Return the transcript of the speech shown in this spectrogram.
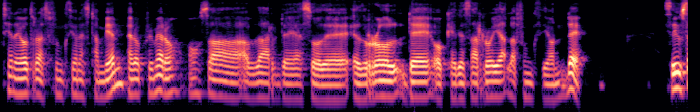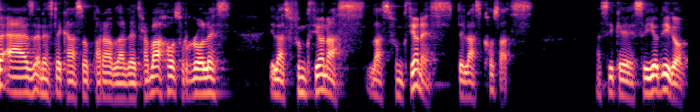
tiene otras funciones también, pero primero vamos a hablar de eso, de el rol de o que desarrolla la función de. Se usa as en este caso para hablar de trabajos, roles y las funciones, las funciones de las cosas. Así que si yo digo,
